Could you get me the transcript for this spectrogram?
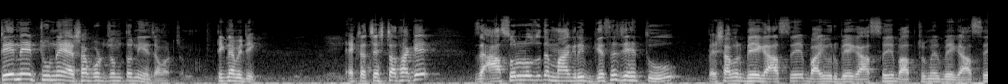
টেনে টুনে আসা পর্যন্ত নিয়ে যাওয়ার জন্য। ঠিক না ঠিক একটা চেষ্টা থাকে যে আসল রোজুতে মাগরিব গেছে যেহেতু, পেশাবের বেগ আছে, বায়ুর বেগ আছে, বাথরুমের বেগ আছে,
